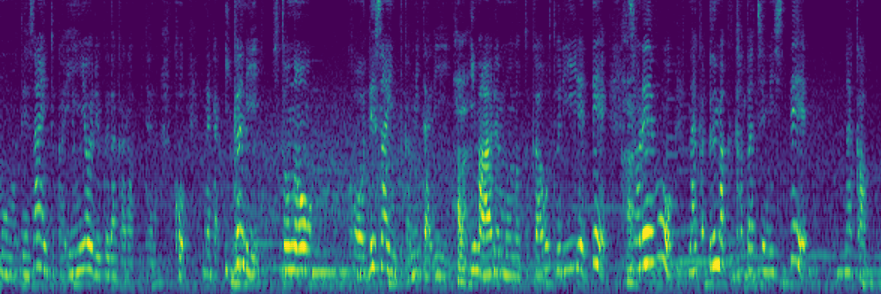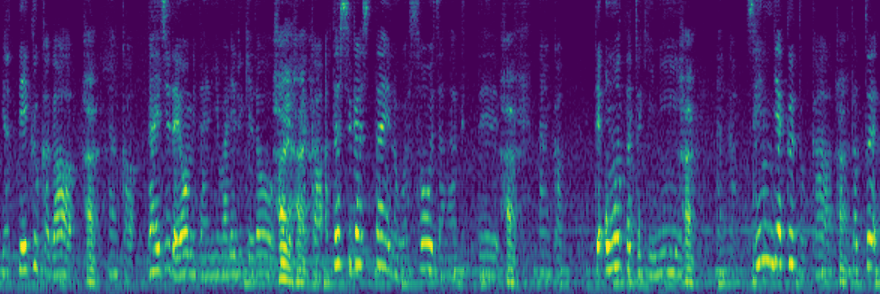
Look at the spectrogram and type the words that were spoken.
もうデザインとか引用力だからみたいな。こうなんかいかに人のこうデザインとか見たり、はい。今あるものとかを取り入れて、はい。それをなんかうまく形にしてなんかやっていくかがはい。なんか大事だよみたいに言われるけど、はいはい。なんか私がしたいのはそうじゃなくてはい。なんかって思った時に、はい。なんか戦略とか、はい。例え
